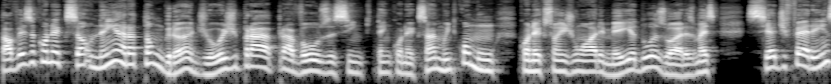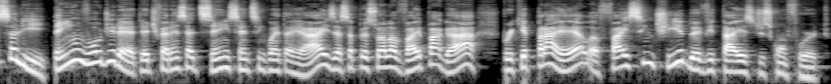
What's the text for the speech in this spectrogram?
Talvez a conexão nem era tão grande. Hoje, para voos assim que tem conexão, é muito comum conexões de uma hora e meia, duas horas. Mas se a diferença ali tem um voo direto e a diferença é de 100, 150 reais, essa pessoa ela vai pagar, porque para ela faz sentido evitar esse desconforto.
